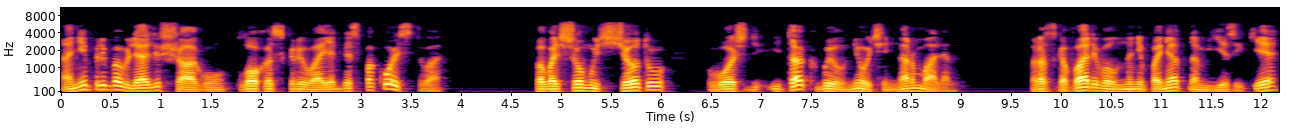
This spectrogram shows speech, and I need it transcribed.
Они прибавляли шагу, плохо скрывая беспокойство. По большому счету, вождь и так был не очень нормален. Разговаривал на непонятном языке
